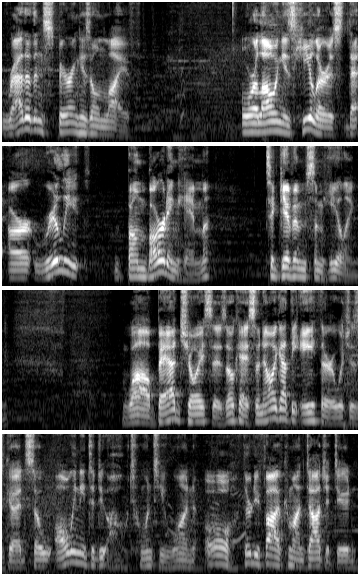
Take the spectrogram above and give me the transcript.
rather than sparing his own life. Or allowing his healers that are really bombarding him to give him some healing. Wow, bad choices. Okay, so now I got the Aether, which is good. So all we need to do... Oh, 21. Oh, 35. Come on, dodge it, dude.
